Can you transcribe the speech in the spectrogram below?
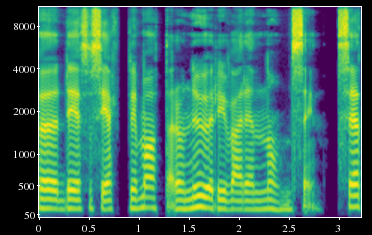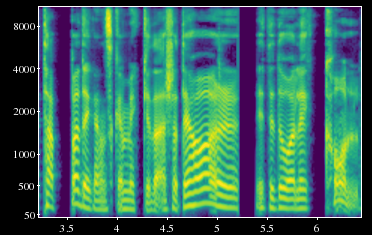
För det är så segt klimat där och nu är det ju värre än någonsin. Så jag tappade ganska mycket där. Så att jag har lite dålig koll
